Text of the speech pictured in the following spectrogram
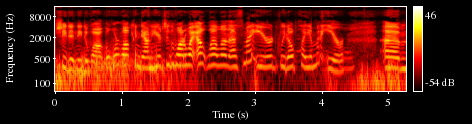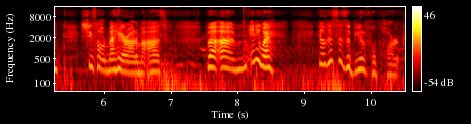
she didn't need to walk, but we're walking down here to the waterway. Oh, Lala, that's my ear. We don't play in my ear. Um, she's holding my hair out of my eyes. But um, anyway, you know, this is a beautiful park.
